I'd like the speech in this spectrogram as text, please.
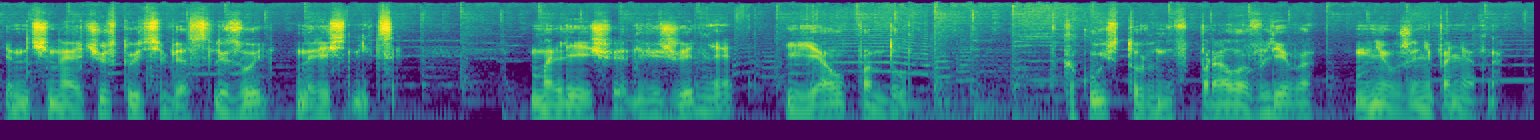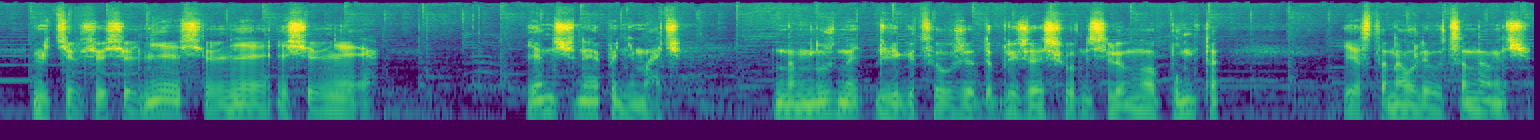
я начинаю чувствовать себя слезой на реснице. Малейшее движение, и я упаду. В какую сторону, вправо, влево, мне уже непонятно. Метель все сильнее, сильнее и сильнее. Я начинаю понимать. Нам нужно двигаться уже до ближайшего населенного пункта и останавливаться на ночь,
